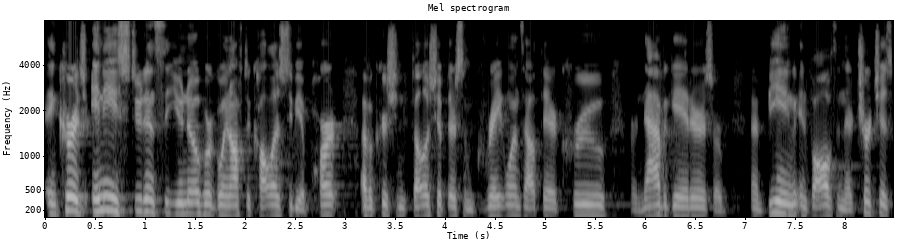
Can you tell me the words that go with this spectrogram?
encourage any students that you know who are going off to college to be a part of a Christian fellowship. There's some great ones out there, Cru or navigators or uh, being involved in their churches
